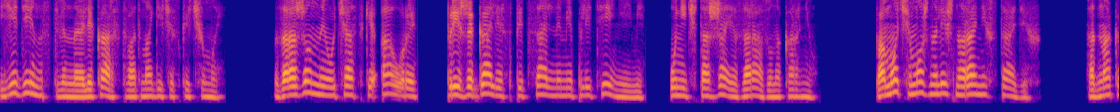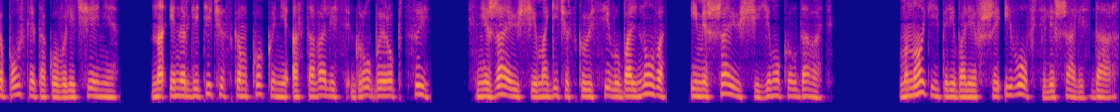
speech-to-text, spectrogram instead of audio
единственное лекарство от магической чумы. Зараженные участки ауры прижигали специальными плетениями, уничтожая заразу на корню. Помочь можно лишь на ранних стадиях. Однако после такого лечения на энергетическом коконе оставались грубые рубцы, снижающие магическую силу больного и мешающие ему колдовать. Многие переболевшие и вовсе лишались дара.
